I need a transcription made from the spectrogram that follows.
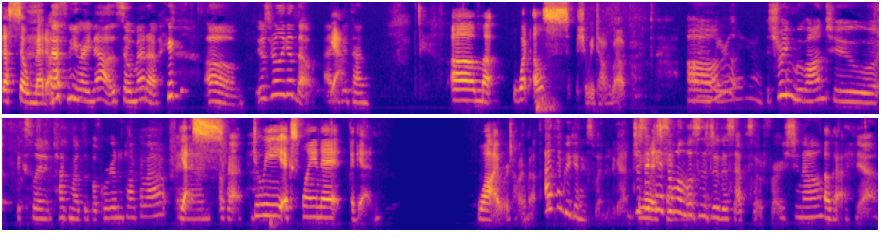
That's so meta. That's me right now. It's so meta. um, it was really good though. I had Yeah. a good time. Um, what else should we talk about? Um, Oh, you're should we move on to explaining, talking about the book we're going to talk about? And- Yes. Okay. Do we explain it again? Why we're talking about I think we can explain it again, just in case can. someone listens to this episode first. You know. Okay. Yeah.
